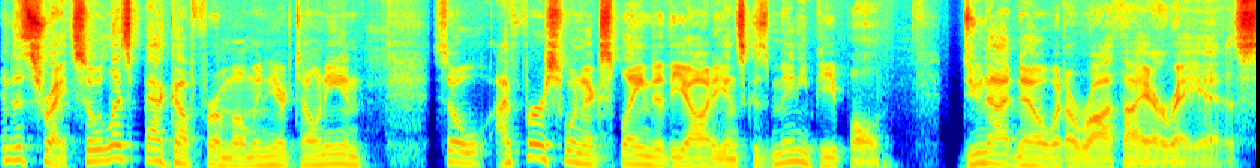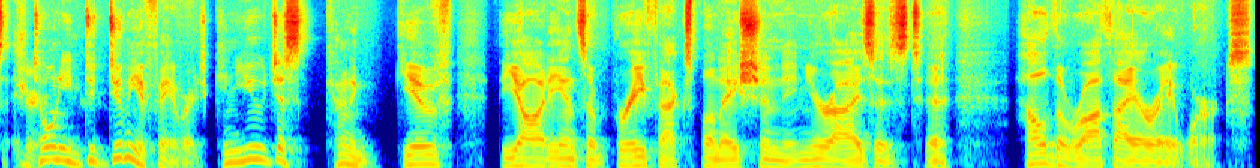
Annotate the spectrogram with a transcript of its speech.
And that's right. So let's back up for a moment here, Tony. And so I first want to explain to the audience because many people do not know what a Roth IRA is. Sure. Tony, do, do, me a favor. Can you just kind of give the audience a brief explanation in your eyes as to how the Roth IRA works?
